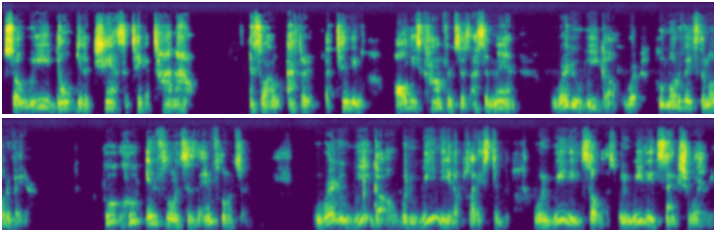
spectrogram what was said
So we don't get a chance to take a time out. And so I, after attending all these conferences, I said, man, where do we go? Where, who motivates the motivator? Who, who influences the influencer? Where do we go when we need a place to, when we need solace, when we need sanctuary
